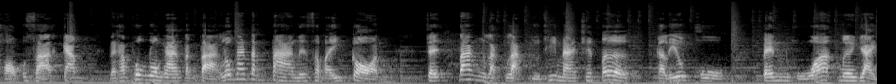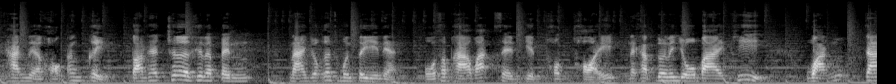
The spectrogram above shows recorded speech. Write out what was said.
ของอุตสาหกรรมนะครับพวกโรงงานต่างๆ โรงงานต่างๆในสมัยก่อน จะตั้งหลักๆ อยู่ที่แมนเชสเตอร์กับลิเวอร์พูลเป็นหัวเมืองใหญ่ทางเหนือของอังกฤษ ตอนแทชเชอร์ขึ้นมาเป็นนายกรัฐมนตรีเนี่ยโหสภาวะเศรษฐกิจถดถอยนะครับด้วยนโยบายที่หวังจะ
